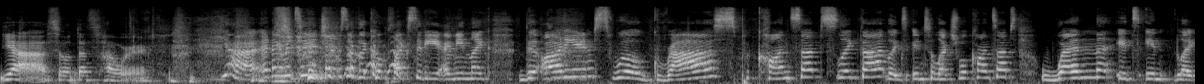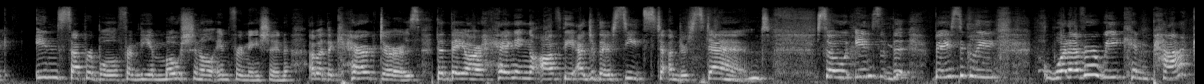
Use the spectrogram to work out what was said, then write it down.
yeah so that's how we're Yeah, and I would say in terms of the complexity, I mean, like the audience will grasp concepts like that, like intellectual concepts, when it's in like inseparable from the emotional information about the characters that they are hanging off the edge of their seats to understand. So, in the, basically, whatever we can pack,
